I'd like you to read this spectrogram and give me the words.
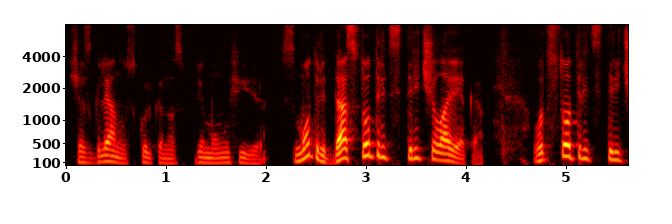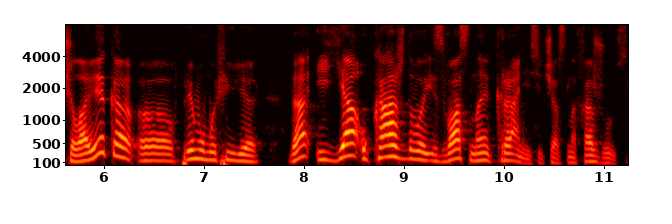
сейчас гляну, сколько нас в прямом эфире смотрит, да, 133 человека. Вот 133 человека э, в прямом эфире, да, и я у каждого из вас на экране сейчас нахожусь.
